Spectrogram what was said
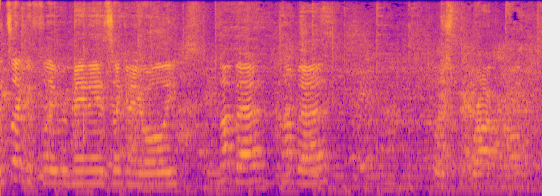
it's like a flavored mayonnaise. It's like an aioli. Not bad, not bad. Just rock roll.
